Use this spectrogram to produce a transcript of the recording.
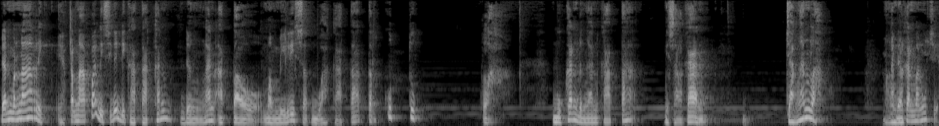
Dan menarik ya, kenapa di sini dikatakan dengan atau memilih sebuah kata terkutuklah. Bukan dengan kata Misalkan, janganlah mengandalkan manusia,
